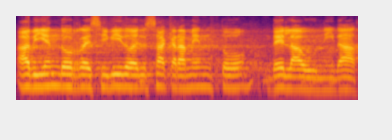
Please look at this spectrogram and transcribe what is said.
habiendo recibido el sacramento de la unidad.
